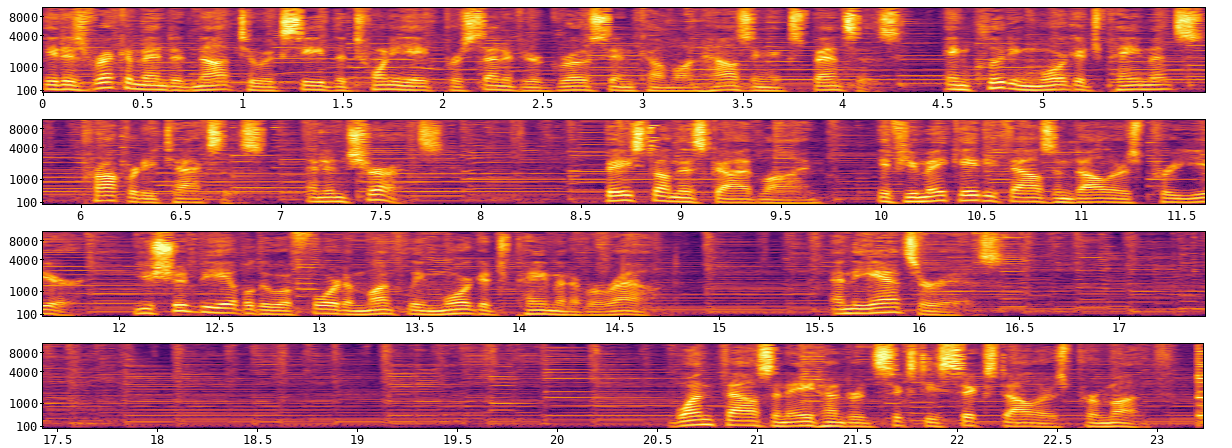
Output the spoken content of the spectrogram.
it is recommended not to exceed the 28% of your gross income on housing expenses, including mortgage payments, property taxes, and insurance. Based on this guideline, if you make $80,000 per year, you should be able to afford a monthly mortgage payment of around. And the answer is $1,866 per month.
